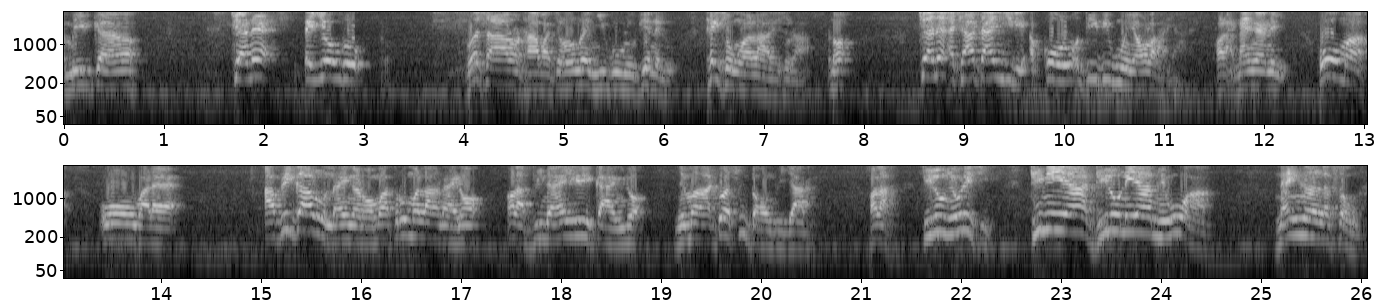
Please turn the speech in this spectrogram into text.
အမေရိကန်ကျန်တဲ့တရုတ်တို့ဝက်စာတော့ထားပါကျွန်တော်တို့လည်းညီကိုလိုဖြစ်နေလို့ထိတ်ဆုံးသွားလာတယ်ဆိုတာနော်ကျန်တဲ့အခြားတိုင်းကြီးတွေအကုန်လုံးအသီးသီးဝင်ရောက်လာရတယ်ဟုတ်လားနိုင်ငံတွေဟိုမှာဟိုဗာလဲအာဖရိကလိုနိုင်ငံတော်မှာသူတို့မလာနိုင်တော့ဟုတ်လားဘီနိုင်လေးတွေကင်ပြီးတော့မြန်မာအတွက်ဆုတောင်းပေးကြတာဟုတ်လား ဒီလိုမျိုးတွေရှိဒီနေရာဒီလိုနေရာမျိုးဟာနိုင်ငံလက်စုံတာ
